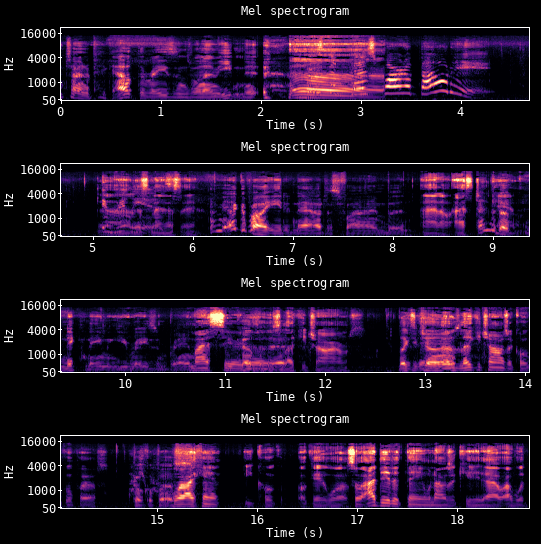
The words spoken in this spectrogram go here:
It's like- I'm trying to pick out the raisins when I'm eating it. That's the Uh, best part about it. It nah, really that's is. nasty. I mean, I could probably eat it now just fine, but I don't. I I still ended can't. up nicknaming you Raisin Brand. My cereal because of is that. Lucky Charms. Lucky Is that- Charms, Lucky Charms or Cocoa Puffs. Cocoa Puffs. Well, I can't eat Cocoa. Okay, well, so I did a thing when I was a kid. I, I would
